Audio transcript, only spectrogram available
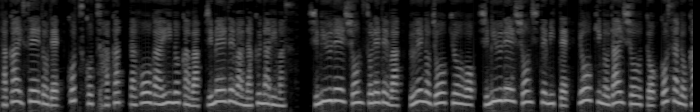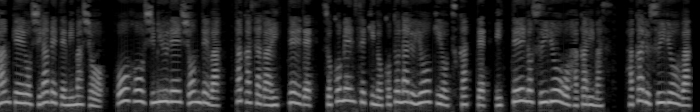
高い精度でコツコツ測った方がいいのかは自明ではなくなります。シミュレーションそれでは、上の状況をシミュレーションしてみて、容器の大小と誤差の関係を調べてみましょう。方法シミュレーションでは、高さが一定で、底面積の異なる容器を使って、一定の水量を測ります。測る水量は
